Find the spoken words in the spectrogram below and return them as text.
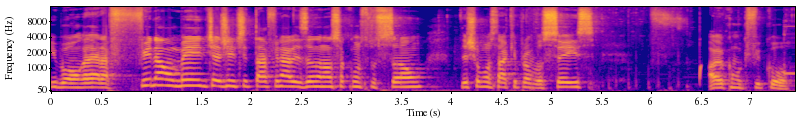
E bom, galera, finalmente a gente tá finalizando a nossa construção. Deixa eu mostrar aqui pra vocês. Olha como que ficou.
